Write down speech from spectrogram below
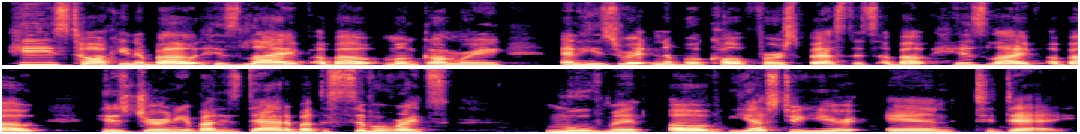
He's talking about his life, about Montgomery, and he's written a book called First Best that's about his life, about his journey, about his dad, about the civil rights movement of yesteryear and today.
